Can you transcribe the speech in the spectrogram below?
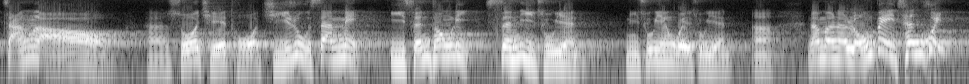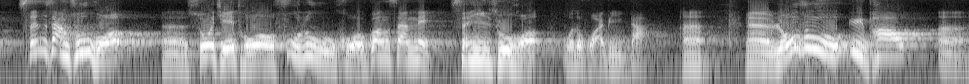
长老呃，说伽陀即入三昧，以神通力，身亦出焉。你出焉，我也出焉啊。那么呢，龙被称会，身上出火，呃，说伽陀复入火光三昧，身亦出火，我的火还比你大啊。嗯，龙腹欲抛，呃，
